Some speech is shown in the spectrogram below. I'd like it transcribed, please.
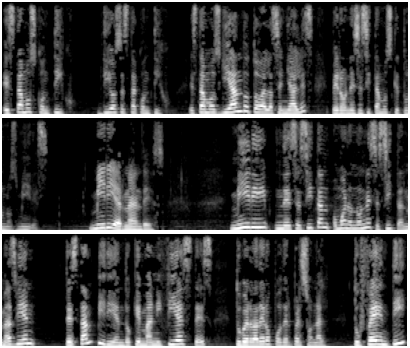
estamos contigo, Dios está contigo, estamos guiando todas las señales, pero necesitamos que tú nos mires. Miri Hernández. Miri, necesitan, o bueno, no necesitan, más bien te están pidiendo que manifiestes tu verdadero poder personal, tu fe en ti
